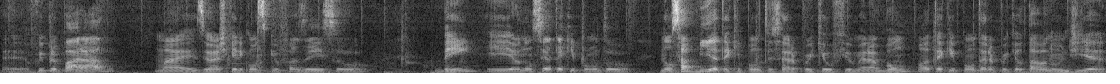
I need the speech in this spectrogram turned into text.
É, Eu fui preparado, mas eu acho que ele conseguiu fazer isso bem. E eu não sei até que ponto. Não sabia até que ponto isso era porque o filme era bom ou até que ponto era porque eu tava num dia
